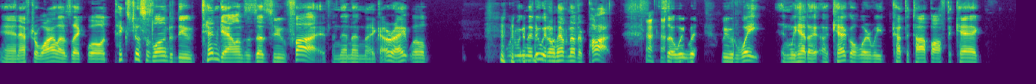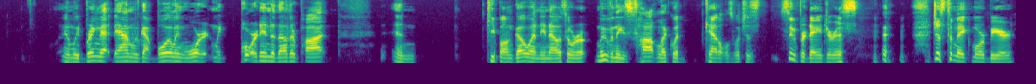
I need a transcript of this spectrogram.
And after a while, I was like, well, it takes just as long to do 10 gallons as it does to do five. And then I'm like, all right, well, what are we going to do? We don't have another pot. so we would, we would wait and we had a, a keggle where we'd cut the top off the keg and we'd bring that down. We've got boiling wort and we'd pour it into the other pot and keep on going, you know. So we're moving these hot liquid kettles, which is super dangerous, just to make more beer.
